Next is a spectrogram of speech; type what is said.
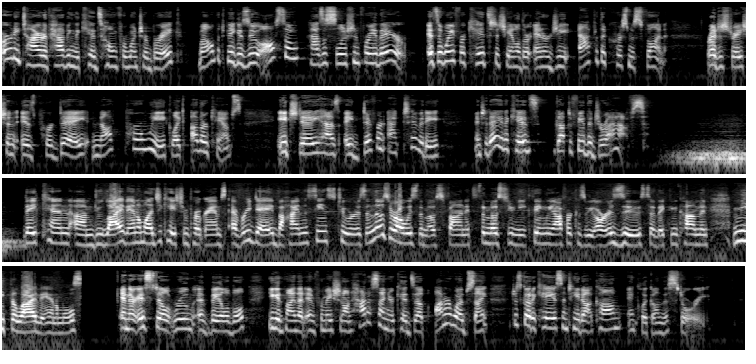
Already tired of having the kids home for winter break? Well, the Topeka Zoo also has a solution for you there. It's a way for kids to channel their energy after the Christmas fun. Registration is per day, not per week like other camps. Each day has a different activity, and today the kids got to feed the giraffes. They can um, do live animal education programs every day, behind the scenes tours, and those are always the most fun. It's the most unique thing we offer because we are a zoo, so they can come and meet the live animals. And there is still room available. You can find that information on how to sign your kids up on our website. Just go to ksnt.com and click on this story.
